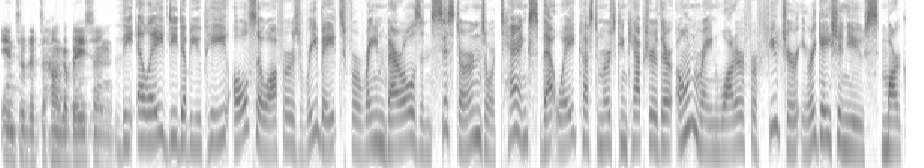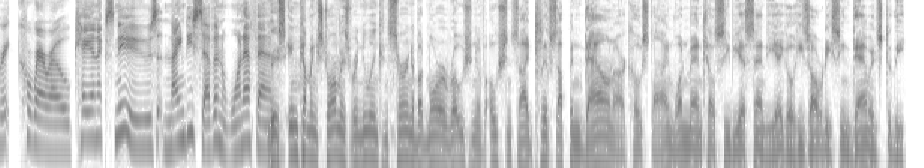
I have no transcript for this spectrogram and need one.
into the Tujunga Basin. The LADWP also offers rebates for rain barrels and cisterns or tanks. That way, customers can capture their own rainwater for future irrigation use. Margaret Carrero, KNX News, 97.1 FM. This incoming storm is renewing concern about more erosion of oceanside cliffs up and down our coastline. One man tells CBS San Diego he's already seen damage to the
